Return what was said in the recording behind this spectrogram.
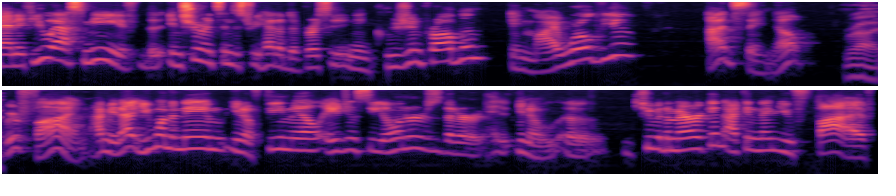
And if you ask me if the insurance industry had a diversity and inclusion problem in my worldview, I'd say no. Right. We're fine. I mean, I, you want to name, you know, female agency owners that are, you know, uh, Cuban American? I can name you five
